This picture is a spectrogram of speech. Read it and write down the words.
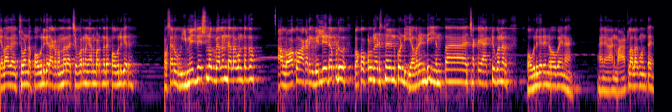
ఇలాగ చూడండి పౌలు గారు అక్కడ ఉన్నారా? చివరిని కనబడుతున్నారా పౌలు గారు? ఒకసారి ఇమాజినేషన్లోకి వెళ్ళండి ఎలా ఉంటుందో ఆ లోకం అక్కడికి వెళ్ళేటప్పుడు ఒక్కొక్కరు నడుస్తున్నారు అనుకోండి ఎవరండి ఇంత చక్కగా యాక్టివ్గా ఉన్నారు? పౌలు గారండి బాబు ఆయన. ఆయన ఆయన మాటలు అలాగ ఉంటాయి.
